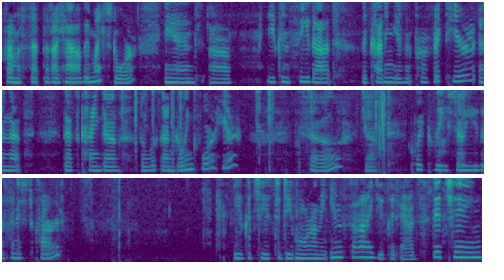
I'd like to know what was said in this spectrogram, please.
from a set that I have in my store and uh, you can see that the cutting isn't perfect here and that's that's kind of the look I'm going for here. So just quickly show you the finished card. You could choose to do more on the inside. You could add stitching,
